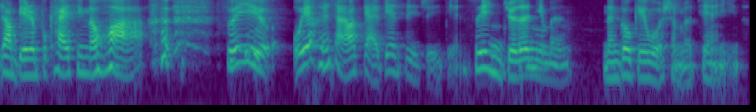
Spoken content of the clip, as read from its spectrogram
让别人不开心的话，所以我也很想要改变自己这一点。所以你觉得你们能够给我什么建议呢？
